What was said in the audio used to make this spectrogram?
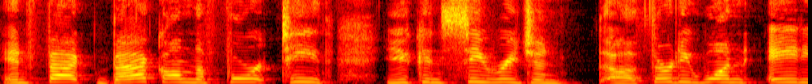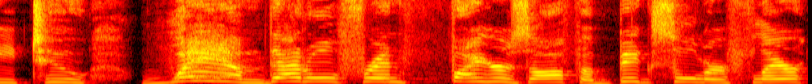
In fact, back on the 14th, you can see region uh, 3182, wham, that old friend fires off a big solar flare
